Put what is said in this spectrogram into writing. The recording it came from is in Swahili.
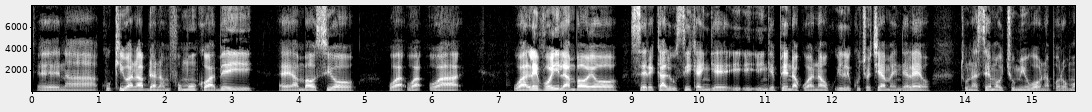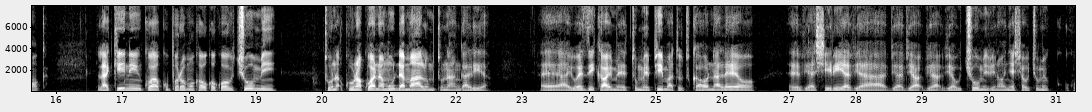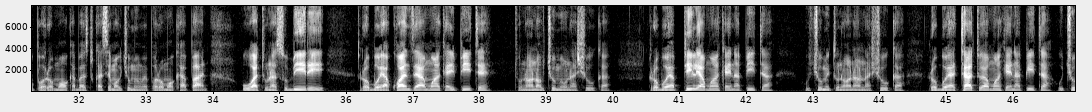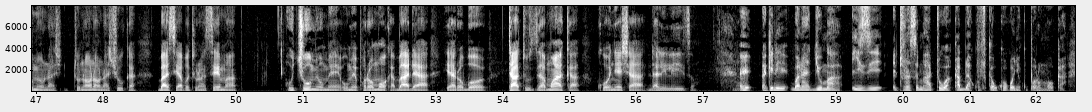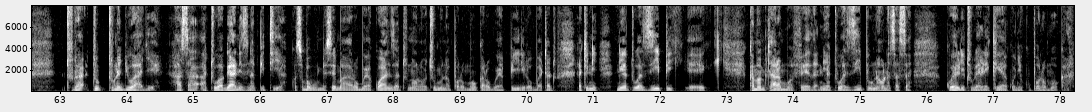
e, na kukiwa labda na mfumuko wa bei e, ambao sio wa, wa, wa, wa levo ile ambayo serikali husika inge, ingependa kuwa nao ili kuchochea maendeleo tunasema uchumi huo unaporomoka. Lakini kwa kuporomoka huko kwa uchumi kunakuwa na muda maalum tunaangalia Eh, haiwezi ikawa ime, tumepima tu tukaona leo e, viashiria vya, vya, vya, vya, vya uchumi vinaonyesha uchumi kuporomoka basi tukasema uchumi umeporomoka. Hapana huwa tunasubiri robo ya kwanza ya mwaka ipite tunaona uchumi unashuka. Robo ya pili ya mwaka inapita uchumi tunaona unashuka. Robo ya tatu ya mwaka inapita uchumi una, tunaona unashuka. Basi hapo tunasema uchumi ume, umeporomoka baada ya, robo tatu za mwaka kuonyesha dalili hizo E, lakini bwana Juma, hizi tunasema hatua kabla ya kufika huko kwenye kuporomoka, tuna, tu, tunajuaje hasa hatua gani zinapitia? Kwa sababu umesema robo ya kwanza tunaona uchumi unaporomoka, robo ya pili, robo ya tatu, lakini ni hatua zipi eh, kama mtaalamu wa fedha, ni hatua zipi unaona sasa kweli tunaelekea kwenye kuporomoka?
